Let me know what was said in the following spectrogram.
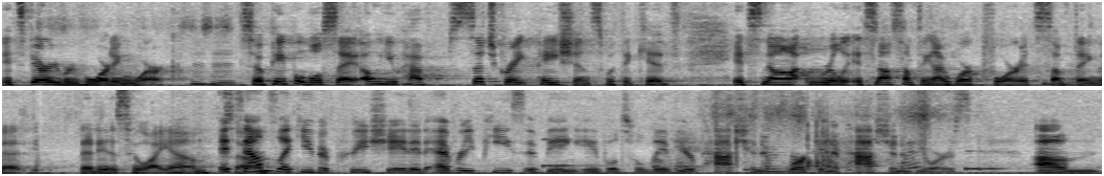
it's very rewarding work. So people will say, oh, you have such great patience with the kids. It's not really, it's not something I work for. It's something that that is who I am. It So- sounds like you've appreciated every piece of being able to live your passion and work in a passion of yours. Um,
